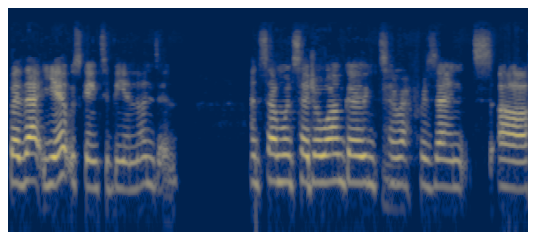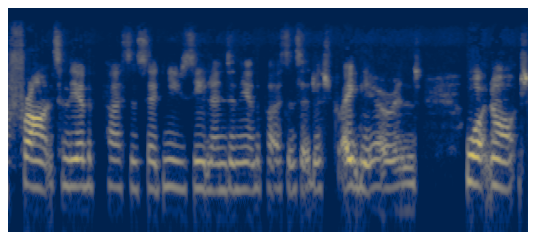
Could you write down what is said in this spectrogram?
but that year it was going to be in London." And someone said, "Oh, I'm going to represent uh, France," and the other person said New Zealand, and the other person said Australia, and whatnot.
